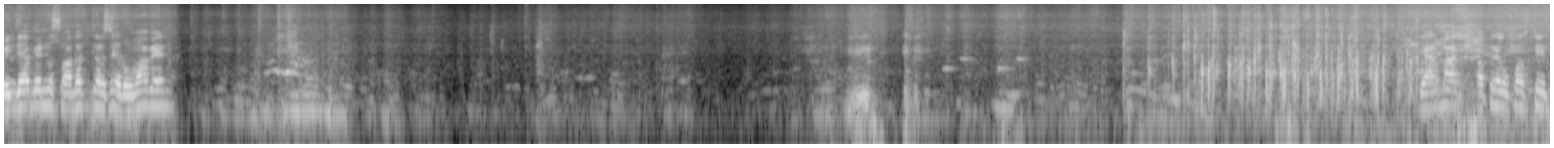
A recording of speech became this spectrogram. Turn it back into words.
વિદ્યાબેનનું સ્વાગત કરશે, રોમાબેન. ત્યારબાદ અત્રે ઉપસ્થિત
